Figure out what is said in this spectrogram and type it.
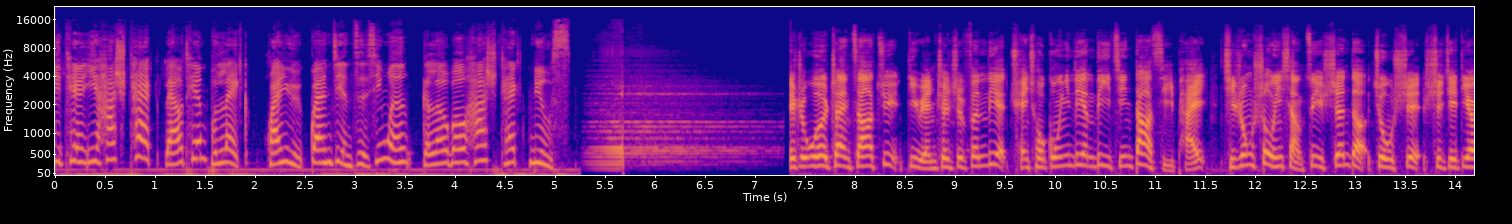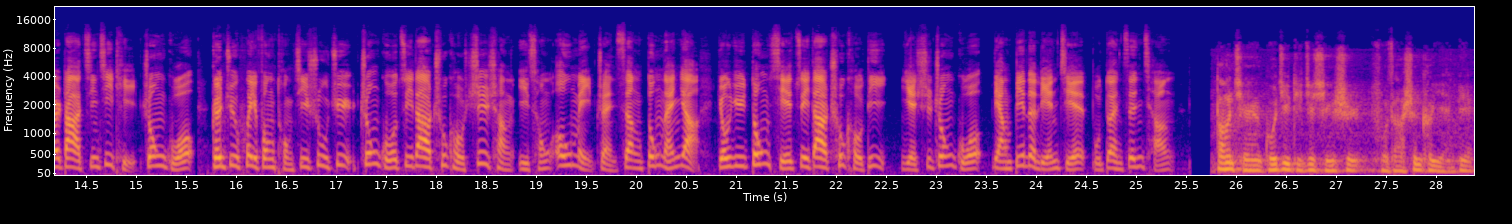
一天一 hashtag 聊天不累，环宇关键字新闻 global hashtag news。随着乌俄战加剧，地缘政治分裂，全球供应链历经大洗牌，其中受影响最深的就是世界第二大经济体中国。根据汇丰统计数据，中国最大出口市场已从欧美转向东南亚。由于东协最大出口地也是中国，两边的连结不断增强。当前国际地区形势复杂深刻演变，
